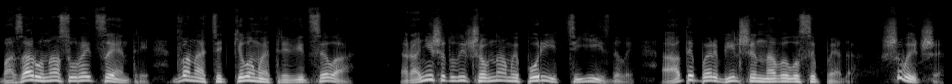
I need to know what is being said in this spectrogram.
Базар у нас у райцентрі, 12 кілометрів від села. Раніше туди човнами по річці їздили, а тепер більше на велосипедах. Швидше.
